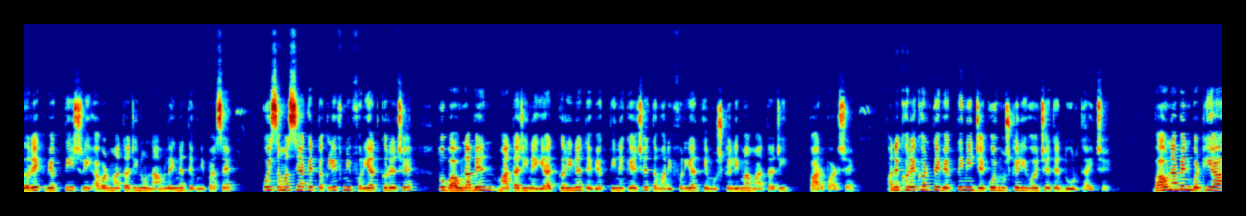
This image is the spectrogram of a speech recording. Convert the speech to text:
દરેક વ્યક્તિ શ્રી આવડ માતાજીનું નામ લઈને તેમની પાસે કોઈ સમસ્યા કે તકલીફની ફરિયાદ કરે છે, તો ભાવનાબેન માતાજીને યાદ કરીને તે વ્યક્તિને કહે છે, તમારી ફરિયાદ કે મુશ્કેલીમાં માતાજી પાર પાડશે. અને ખરેખર તે વ્યક્તિની જે કોઈ મુશ્કેલી હોય છે તે દૂર થાય છે. ભાવનાબેન બઠિયા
